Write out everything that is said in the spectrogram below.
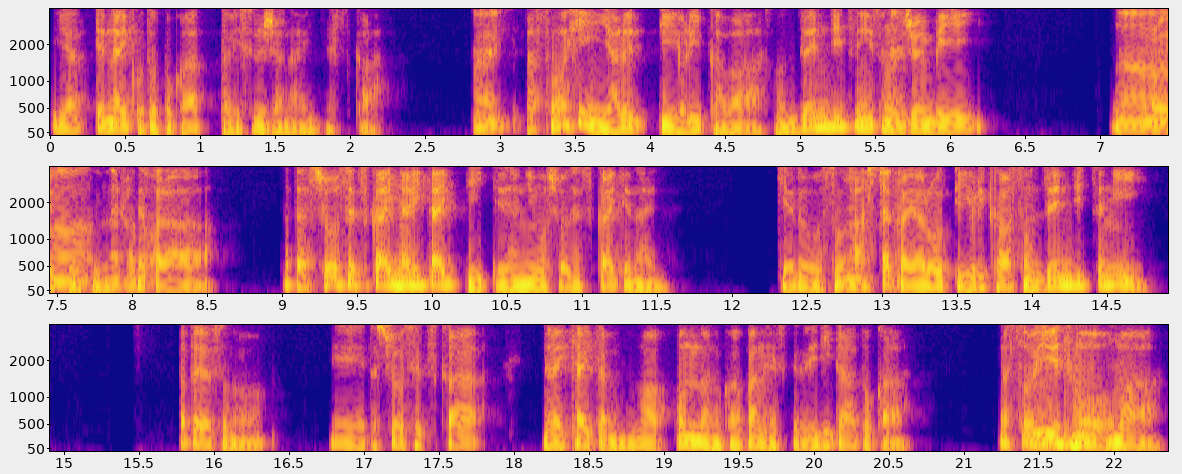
やってないこととかあったりするじゃないですか。はい。その日にやるっていうよりかは、その前日にその準備を揃えておく。なるほどだから、だから小説家になりたいって言って何も小説書いてないけど、その明日からやろうっていうよりかは、その前日に、例えばその、えっ、と、小説家になりたいための、まあ本なのかわかんないですけど、エディターとか、そういうのをまあ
